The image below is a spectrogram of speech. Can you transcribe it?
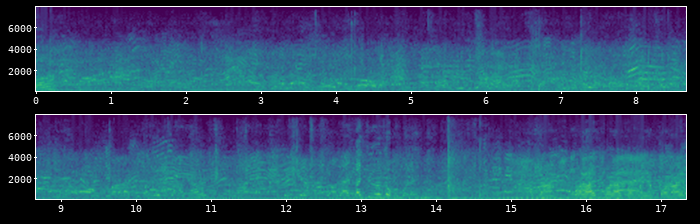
ตรง รายชื่อส่งมาหมดเลยอาจารย์พอไลฟ์พอไลฟ์ส่งมายังพอไลฟ์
